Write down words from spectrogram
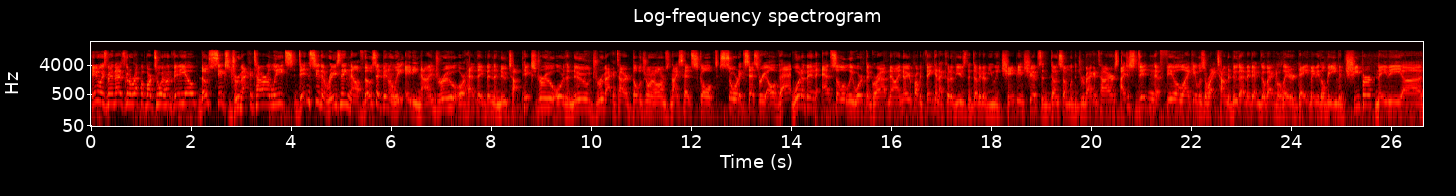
Anyways, man, that is going to wrap up our toy hunt video. Those six Drew McIntyre Elites, didn't see the reasoning. Now, if those had been Elite 89 Drew, or had they been the new Top Picks Drew, or the new Drew McIntyre double jointed arms, nice head sculpt, sword accessory, all that, would have been absolutely worth the grab. Now, I know you're probably thinking I could have used the WWE Championships and done something with the Drew McIntyres. I just didn't feel like it was the right time to do that. Maybe I can go back at a later date. Maybe they'll be even cheaper. Maybe uh,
